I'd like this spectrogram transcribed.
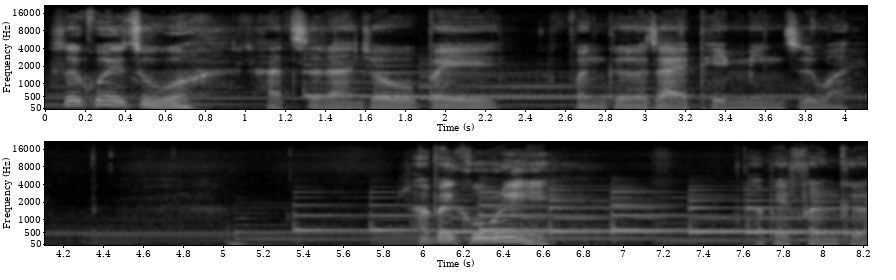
是贵族，他自然就被分割在平民之外。他被孤立，他被分割，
